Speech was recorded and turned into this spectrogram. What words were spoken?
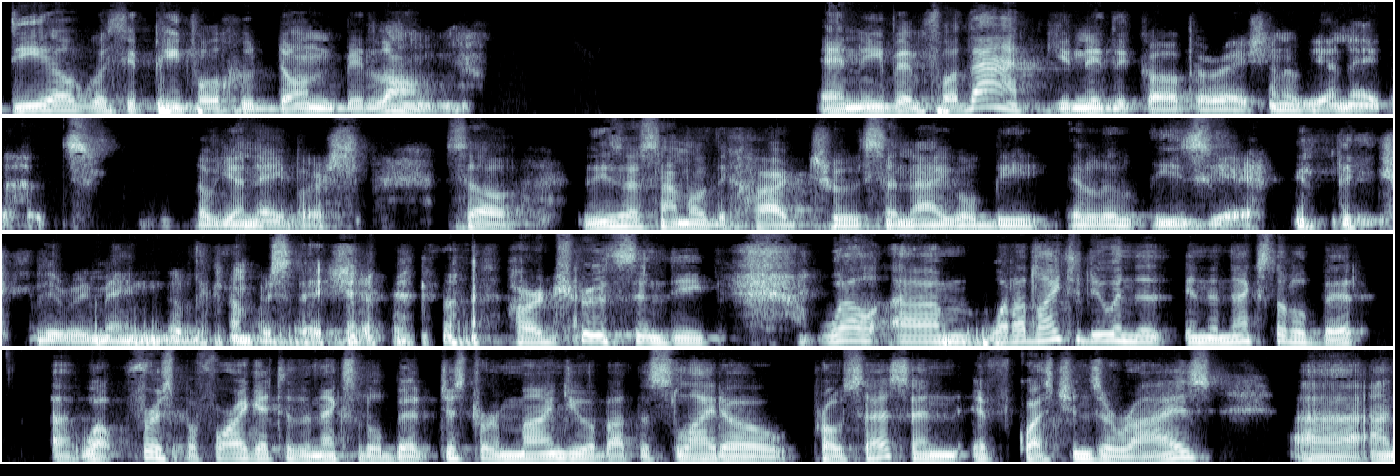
Deal with the people who don't belong And even for that, you need the cooperation of your neighborhoods, of your neighbors. So these are some of the hard truths, and I will be a little easier in the, the remaining of the conversation. hard truths, indeed. Well, um, what I'd like to do in the in the next little bit uh, well, first, before I get to the next little bit, just to remind you about the Slido process. And if questions arise, uh,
